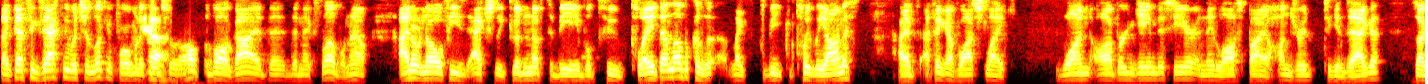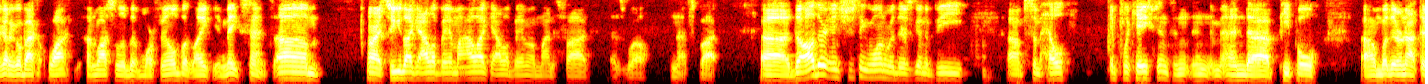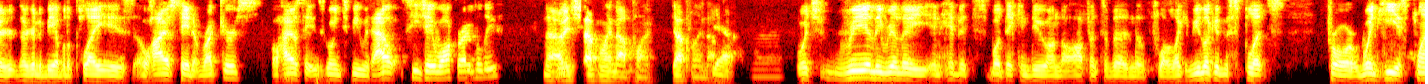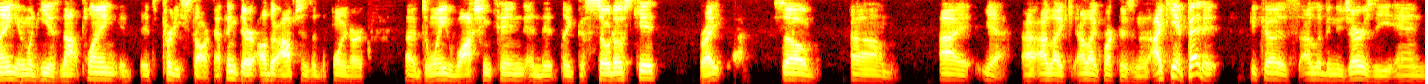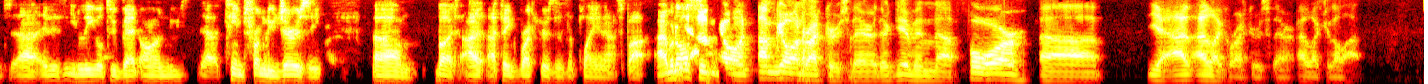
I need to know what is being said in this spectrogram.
Like that's exactly what you're looking for when it comes to a off the ball guy at the, the next level. Now, I don't know if he's actually good enough to be able to play at that level because, like, to be completely honest, I've, I think I've watched like one Auburn game this year and they lost by 100 to Gonzaga. So I got to go back and watch, and watch a little bit more film, but like it makes sense. Um, all right, so you like Alabama? I like Alabama minus five as well in that spot. Uh, the other interesting one where there's going to be um, some health implications and and, and uh, people um, whether or not they're they're going to be able to play is Ohio State at Rutgers. Ohio State is going to be without C.J. Walker, I believe, no, he's definitely not playing. Definitely not. Yeah. which really really inhibits what they can do on the offensive end of the floor. Like if you look at the splits for when he is playing and when he is not playing, it, it's pretty stark. I think there are other options at the point are uh, Duane Washington and the, like the Sotos kid, right? So um, I yeah I, I like I like Rutgers and I can't bet it because I live in New Jersey and uh, it is illegal to bet on uh, teams from New Jersey. Um, but I, I think Rutgers is the play in that spot. I would Yeah, also I'm going. I'm going Rutgers there. They're giving uh, four. Uh, yeah, I, I like Rutgers there. I like it a lot.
